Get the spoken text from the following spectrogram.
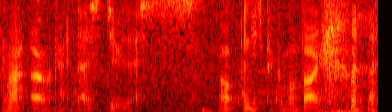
Right, okay, let's do this. Oh, I need to pick up my bow.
